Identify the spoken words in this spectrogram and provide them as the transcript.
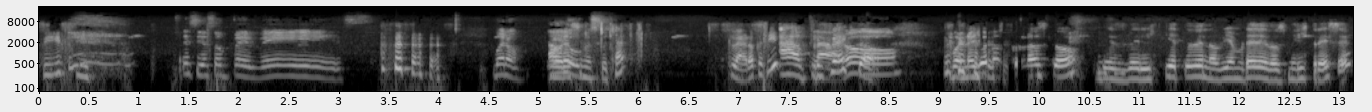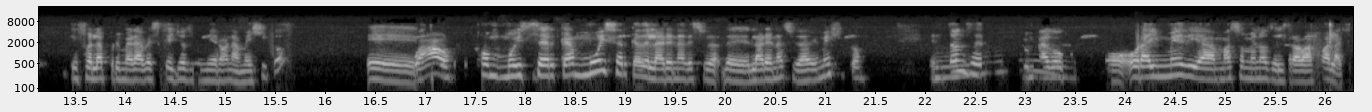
Sí, sí. Preciosos bebés. Bueno, ¿Ahora sí me escuchan? Claro que sí. Ah, perfecto. claro. Bueno, yo los conozco desde el 7 de noviembre de 2013, que fue la primera vez que ellos vinieron a México. Eh, Wow. muy cerca, muy cerca de la arena de, Ciudad, de la arena Ciudad de México. Entonces, yo me hago como hora y media más o menos del trabajo a la casa.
